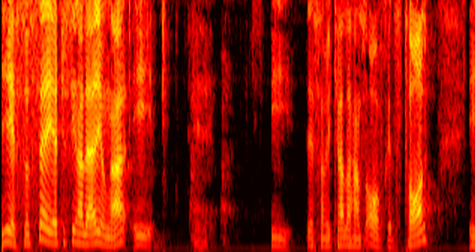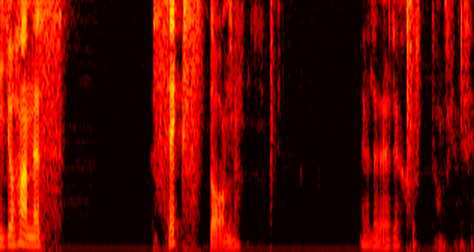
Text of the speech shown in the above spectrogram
Jesus säger till sina lärjungar i, eh, i det som vi kallar hans avskedstal i Johannes 16 eller är det 17? Ska vi se.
